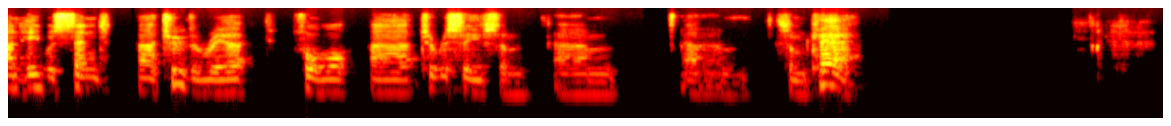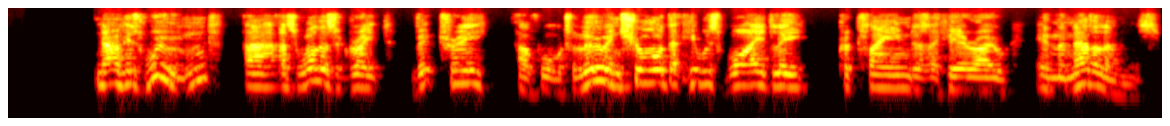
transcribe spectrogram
and he was sent uh, to the rear for uh, to receive some um, um, some care. Now, his wound, uh, as well as a great victory of Waterloo, ensured that he was widely proclaimed as a hero in the Netherlands.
